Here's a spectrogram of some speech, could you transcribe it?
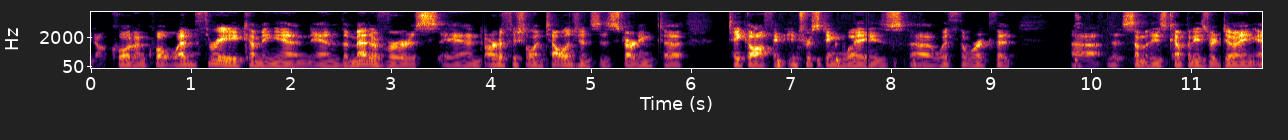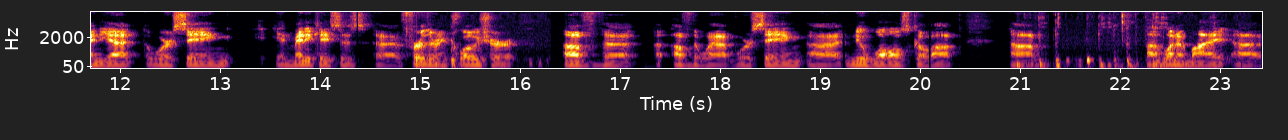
you know, quote unquote Web3 coming in and the metaverse and artificial intelligence is starting to take off in interesting ways uh, with the work that, uh, that some of these companies are doing. And yet we're seeing, in many cases, uh, further enclosure of the of the web. We're seeing uh, new walls go up. Um, uh, one of my uh,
